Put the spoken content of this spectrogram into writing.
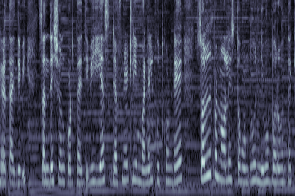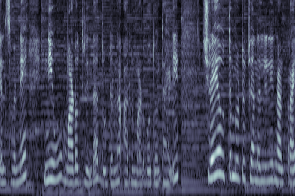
ಹೇಳ್ತಾ ಇದ್ದೀವಿ, ಸಂದೇಶವನ್ನು ಕೊಡ್ತಾ ಇದ್ದೀವಿ. ಎಸ್ ಡೆಫಿನೆಟ್ಲಿ ಮನೇಲಿ ಕೂತ್ಕೊಂಡೇ ಸ್ವಲ್ಪ ನಾಲೆಜ್ ತೊಗೊಂಡು ನಿಮಗೆ ಬರುವಂಥ ಕೆಲಸವನ್ನೇ ನೀವು ಮಾಡೋದ್ರಿಂದ ದುಡ್ಡನ್ನು ಅರ್ನ್ ಮಾಡ್ಬೋದು ಅಂತ ಹೇಳಿ. ಶ್ರೇಯ ಉತ್ತಮ್ ಯೂಟ್ಯೂಬ್ ಚಾನಲಲ್ಲಿ ನಾನು ಟ್ರೈ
